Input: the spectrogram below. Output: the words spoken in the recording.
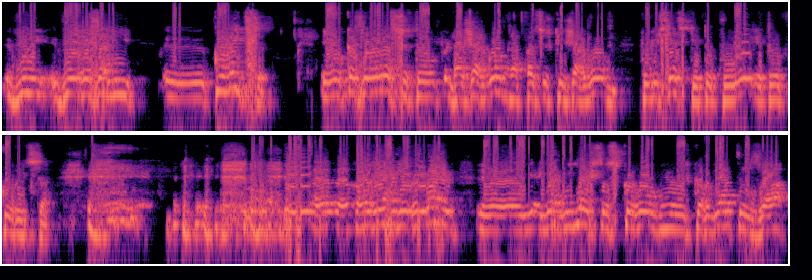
Вы вырезали э, курицу. И оказалось, что на жаргон, на французский жаргон, полицейский это poulet, это курица. En règle générale, я видел, что скоро у него скорбят за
